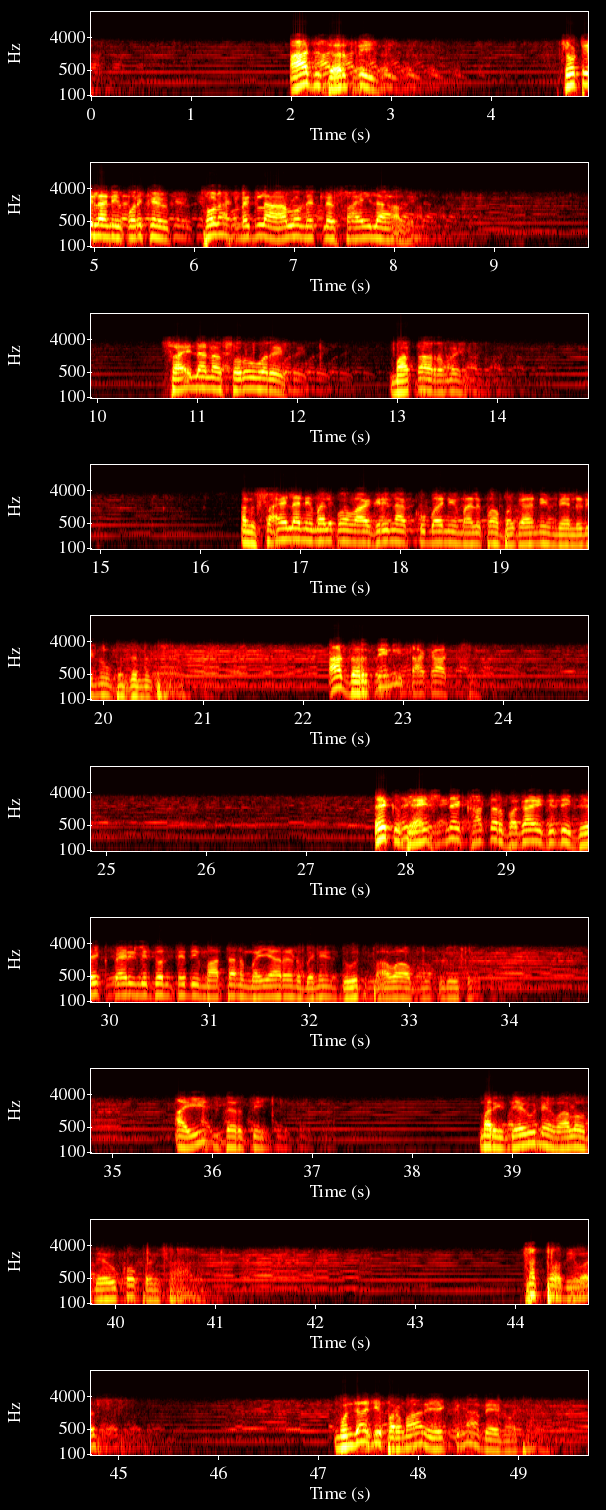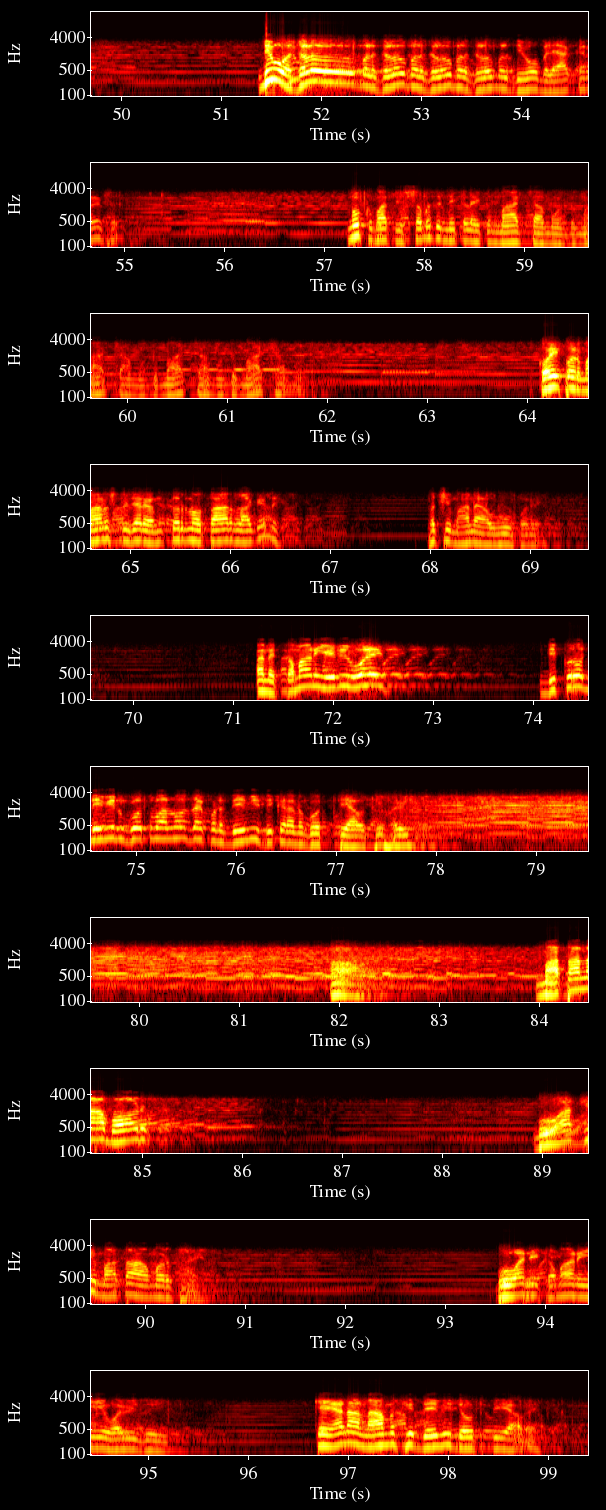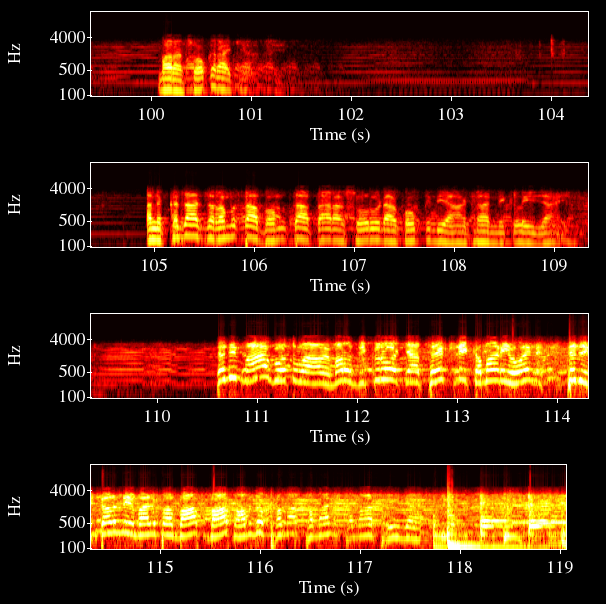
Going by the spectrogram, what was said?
આજ ધરતી ચોટીલાની પરખે થોડાક ડગલા હાલો એટલે સાયલા આવે. સાયલાના સરોવરે માતા રમે. અને સાયલાની માલિકમાં વાઘરીના કુબાની માલિકમાં ભગાની મેલડીનું ભજન થાય. આ ધરતીની તાકાત છે. એક ભેંસને ખાતર ભગાઈ દીધી ભેક પહેરી લીધો ને તેથી માતાને મૈયારણ બની દૂધ પાવા મોકલ્યું છે આ ઈ જ ધરતી. મારી દેવને વાલો દેવકો પંચાલ છઠ્ઠો દિવસ. મુંજાજી પરમાર એકના બેનો થાય. દીવો જળોબળ જળોબળ જળોબળ જળોબળ દીવો બળ્યા કરે છે. મુખમાંથી શબ્દ નીકળે કે મા ચામુંડ મા ચામુંડ મા ચામુંડ મા ચામુંડ કોઈ પણ માણસને જયારે અંતરનો તાર લાગે ને, પછી માને આવવું પડે. અને કમાણી એવી હોય, દીકરો દેવીનું ગોતવા ન જાય, પણ દેવી દીકરાનું ગોતતી આવતી હોય. હા. માતાના બોર્ડ ભુવાથી માતા અમર થાય. ભુવાની કમાણી એ હોવી જોઈએ. કે એના નામથી દેવી દોટતી આવે. મારા છોકરા ક્યાં છે? અને કદાચ રમતા ભમતા તારા સોરુડા કોકદી આઘા નીકળી જાય. તેથી માં ગોતવા આવે. મારો દીકરો ક્યાં છે? એટલી કમાણી હોય ને તેથી કળની માલિકા બાપ બાપ આમ તો ખમા ખમા ખમા થઈ જાય. એ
